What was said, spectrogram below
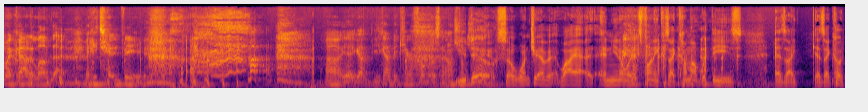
my god, I love that HNP. Oh yeah, you got you got to be careful of those nostrils. You do. So once you have why, and you know what? It's funny because I come up with these as I as I coach.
